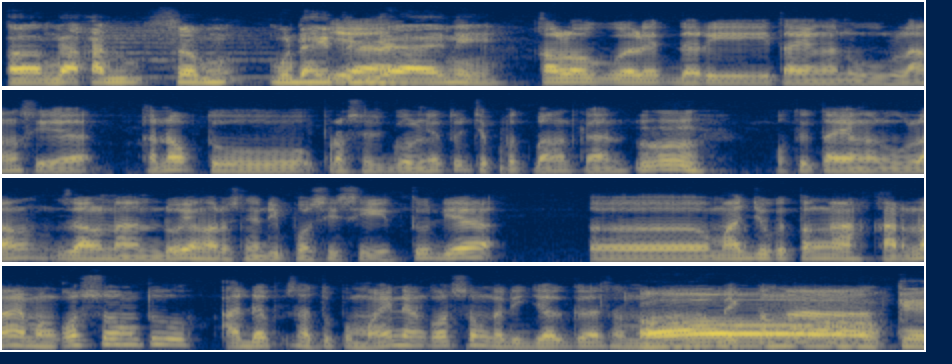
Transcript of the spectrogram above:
eh, nggak akan semudah itu Iya. dia ini. Kalau gue lihat dari tayangan ulang sih ya karena waktu proses golnya tuh cepet banget kan. Mm-mm. waktu tayangan ulang Zalnando yang harusnya di posisi itu dia eh, maju ke tengah karena emang kosong tuh. Ada satu pemain yang kosong gak dijaga sama oh back tengah. oke.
